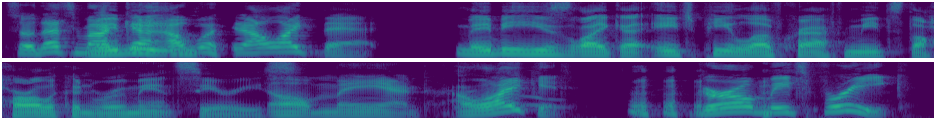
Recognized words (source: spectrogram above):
So that's my Maybe- guy. I, I like that. Maybe he's like a H.P. Lovecraft meets the Harlequin romance series. Oh man, I like it. Girl meets freak.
